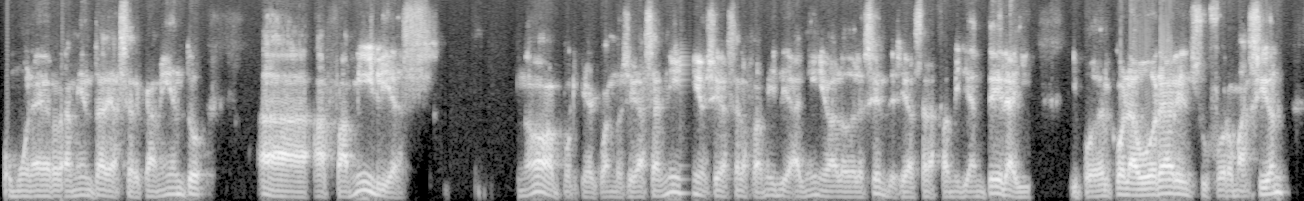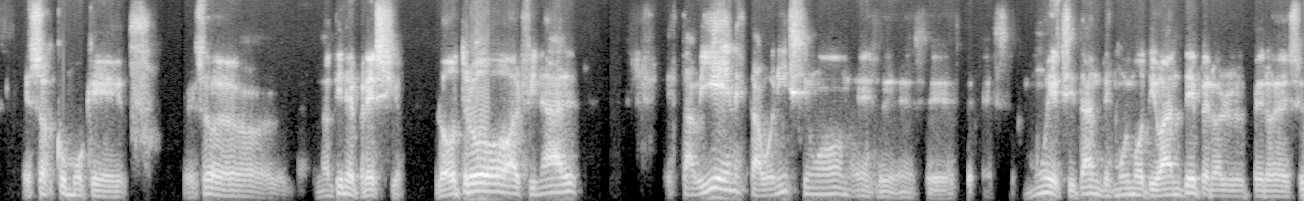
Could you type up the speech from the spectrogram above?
como una herramienta de acercamiento a, a familias, ¿no? Porque cuando llegas al niño, llegas a la familia, al niño, al adolescente, llegas a la familia entera y y poder colaborar en su formación, eso es como que eso no tiene precio. Lo otro, al final, está bien, está buenísimo, es, muy excitante, es muy motivante, pero, pero es,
